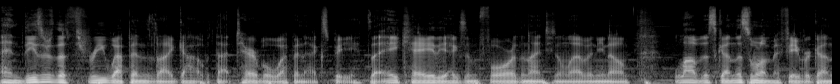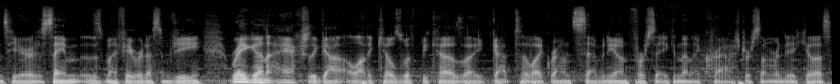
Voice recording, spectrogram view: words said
and these are the three weapons that I got with that terrible weapon XP. The AK, the XM4, the 1911, you know. Love this gun. This is one of my favorite guns here. Same, this is my favorite SMG. Ray gun I actually got a lot of kills with because I got to like round 70 on Forsaken and then I crashed or something ridiculous.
